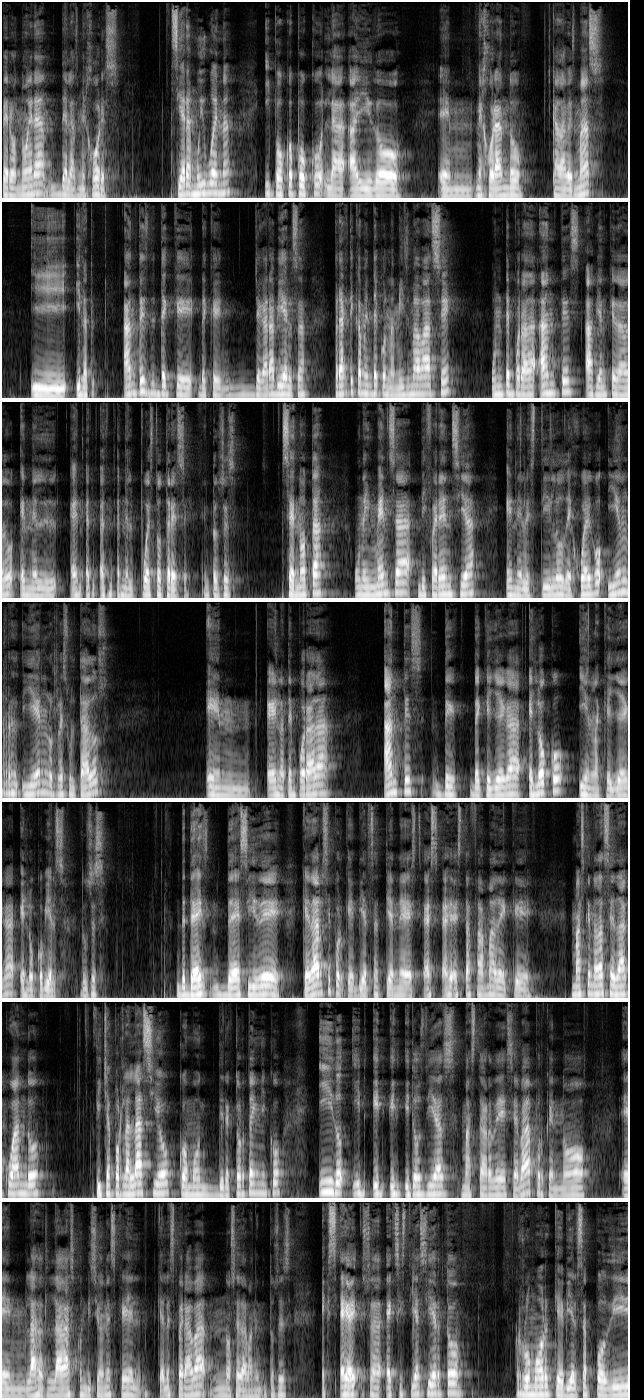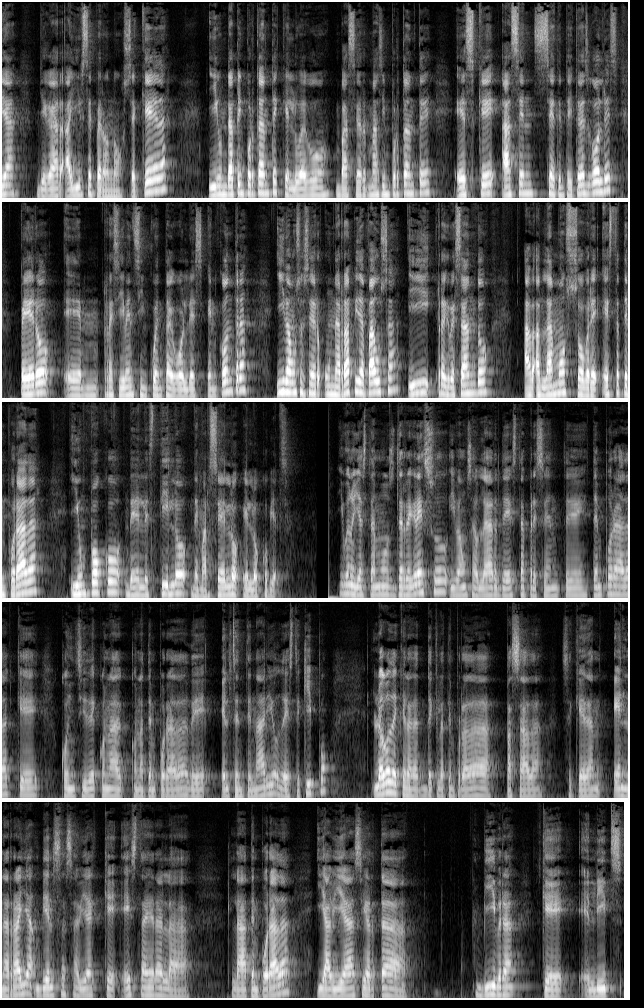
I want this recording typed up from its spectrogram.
pero no era de las mejores. Sí era muy buena y poco a poco la ha ido em, mejorando cada vez más. Y, antes de que, de que llegara Bielsa, prácticamente con la misma base, una temporada antes habían quedado en el, en el puesto 13. Entonces se nota una inmensa diferencia en el estilo de juego y en, y en los resultados en, en la temporada antes de, de, que llega el loco y en la que llega el loco Bielsa. Entonces, decide quedarse porque Bielsa tiene esta fama de que más que nada se da cuando ficha por la Lazio como director técnico y, y, y, dos días más tarde se va porque no eh, las condiciones que él, que él esperaba no se daban. Entonces, eh, existía cierto rumor que Bielsa podría llegar a irse, pero no, se queda. Y un dato importante que luego va a ser más importante es que hacen 73 goles, pero em, reciben 50 goles en contra. Y vamos a hacer una rápida pausa y regresando hablamos sobre esta temporada y un poco del estilo de Marcelo el Loco Bielsa. Y bueno, ya estamos de regreso y vamos a hablar de esta presente temporada que coincide con la, con la temporada de centenario de este equipo. Luego de que, la, de que la temporada pasada se quedan en la raya, Bielsa sabía que esta era la, la temporada y había cierta vibra que el Leeds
